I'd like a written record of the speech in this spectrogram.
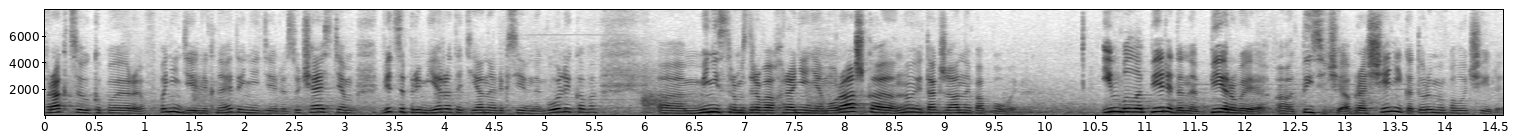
фракцию КПРФ в понедельник на этой неделе с участием вице-премьера Татьяны Алексеевны Голикова, э, министром здравоохранения Мурашко, ну и также Анны Поповой. Им было передано первые э, тысячи обращений, которые мы получили.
